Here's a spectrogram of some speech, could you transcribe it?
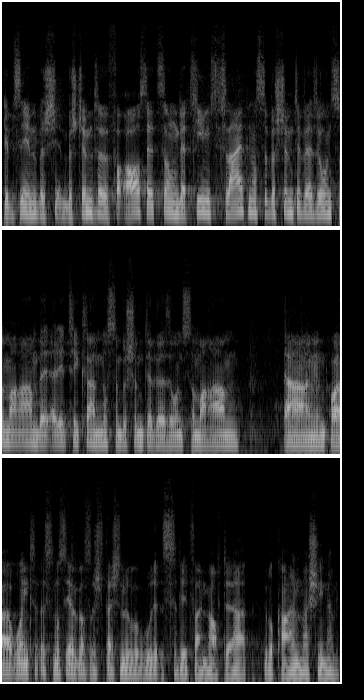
Gibt es eben besti bestimmte Voraussetzungen? Der Teams Client muss eine bestimmte Versionsnummer haben, der LET Client muss eine bestimmte Versionsnummer haben. Ähm, äh, und es muss irgendwas entsprechend über gute installiert sein auf der lokalen Maschine.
